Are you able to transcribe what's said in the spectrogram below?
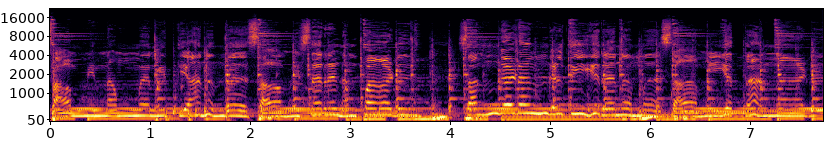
சாமி நம்ம நித்யானந்த சாமி சரணம் பாடு. சங்கடங்கள் தீர நம்ம சாமியத்தான் நாடு.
